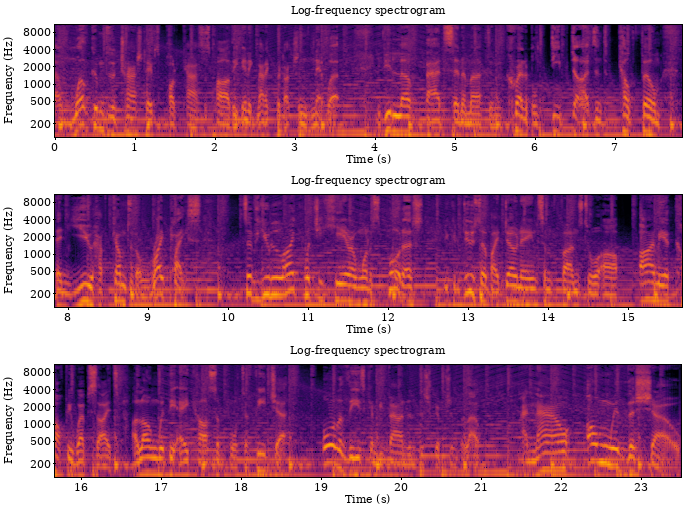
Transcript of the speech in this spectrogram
And welcome to the Trash Tapes podcast as part of the Enigmatic Productions Network. If you love bad cinema and incredible deep dives into cult film, then you have come to the right place. So if you like what you hear and want to support us, you can do so by donating some funds to our Buy Me a Coffee website, along with the Acast supporter feature. All of these can be found in the description below. And now, on with the show.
